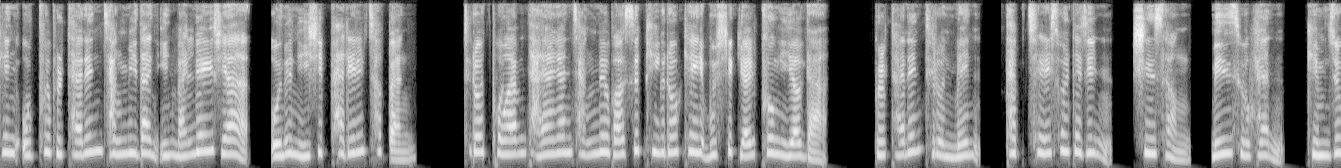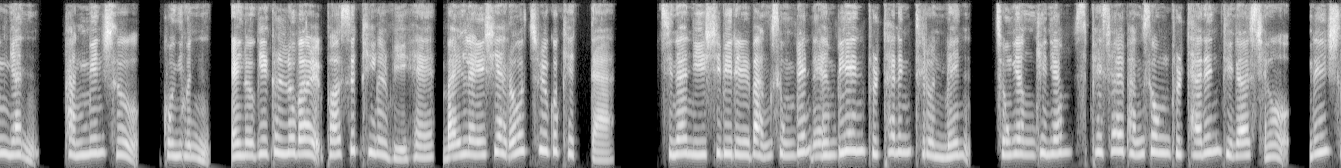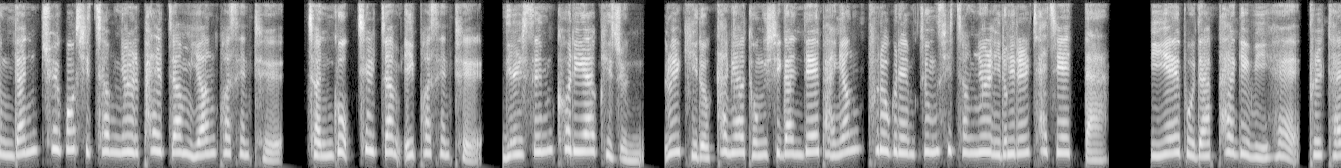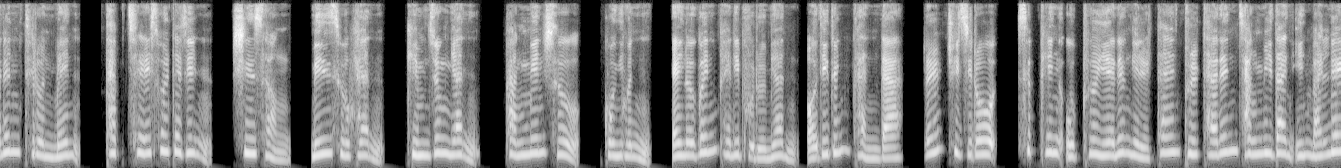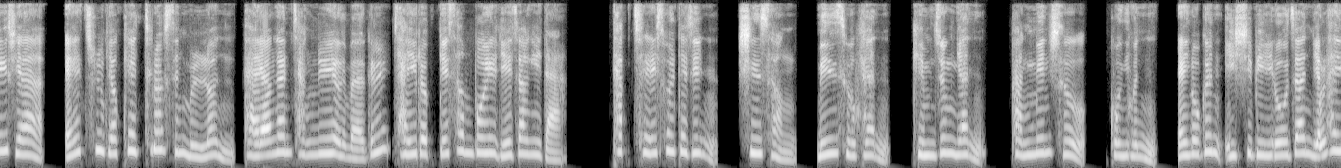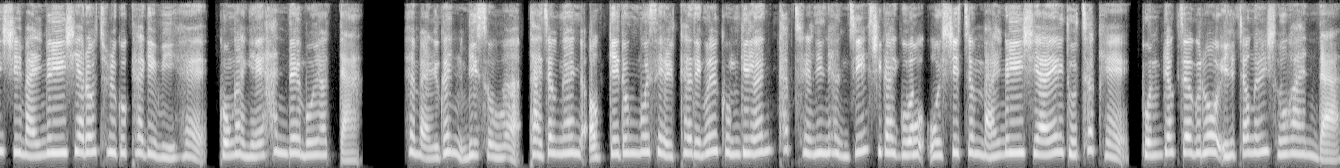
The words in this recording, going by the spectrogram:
스핀오프 불타는 장미단인 말레이시아 오는 28일 첫방. 트롯 포함 다양한 장르 버스킹으로 K 무식 열풍 이어가. 불타는 트롯맨 탑7 솔태진, 신성, 민수현, 김중년, 박민수, 공훈, 에녹이 글로벌 버스킹을 위해 말레이시아로 출국했다. 지난 21일 방송된 MBN 불타는 트롯맨 종영 기념 스페셜 방송 불타는 디너쇼는 순간 최고 시청률 8.0%, 전국 7.2%, 닐슨 코리아 기준을 기록하며 동시간대 방영 프로그램 중 시청률 1위를 차지했다. 이에 보답하기 위해 불타는 트롯맨 탑7 솔태진, 신성, 민수현, 김중년, 박민수, 공훈, 에녹은 팬이 부르면 어디든 간다. 를 취지로 스핀오프 예능 일탄 불타는 장미단인 말레이시아에 출격해 트롯은 물론 다양한 장르의 음악을 자유롭게 선보일 예정이다. 탑7 솔태진, 신성, 민수현, 김중년, 박민수, 공훈, 에녹은 22일 오전 11시 말레이시아로 출국하기 위해 공항에 한데 모였다. 해맑은 미소와 다정한 어깨동무 셀카 등을 공개한 탑7는 현지 시각 오후 5시쯤 말레이시아에 도착해 본격적으로 일정을 소화한다.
